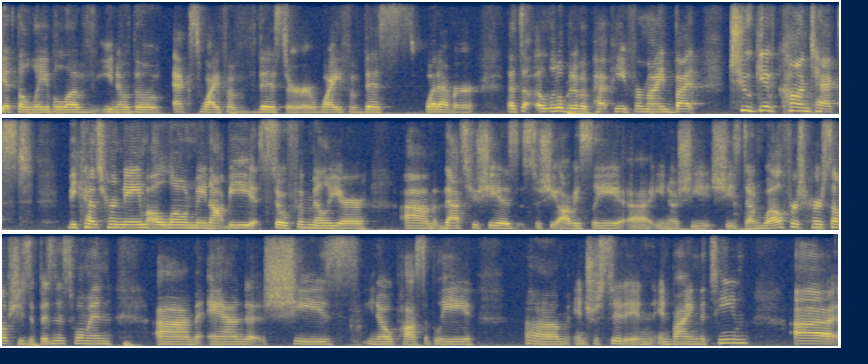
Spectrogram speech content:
get the label of, you know, the ex-wife of this or wife of this whatever. That's a little bit of a pet peeve for mine. But to give context, because her name alone may not be so familiar, um, that's who she is. So she obviously, uh, you know, she she's done well for herself. She's a businesswoman, um, and she's you know possibly um, interested in in buying the team. Uh,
